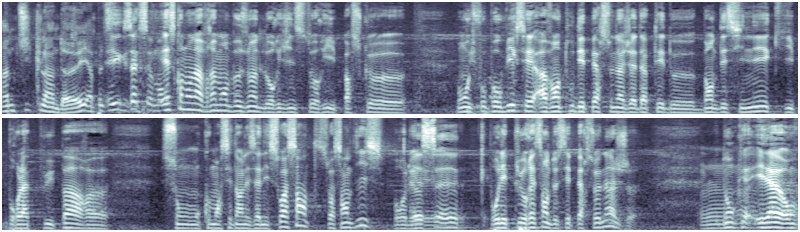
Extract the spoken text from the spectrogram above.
un petit clin d'œil. un peu- Exactement. Est-ce qu'on en a vraiment besoin de l'origin story? Parce que, bon, il faut pas oublier que c'est avant tout des personnages adaptés de bandes dessinées qui, pour la plupart, euh, sont ont commencé dans les années 60, 70, pour les, Euh, c'est- pour les plus récents de ces personnages. Donc, et là, on-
